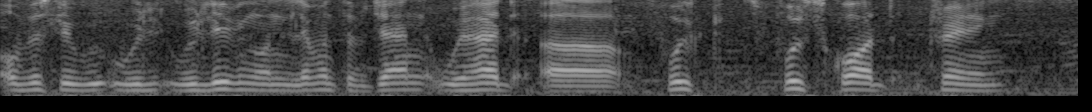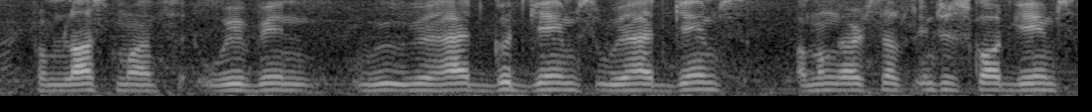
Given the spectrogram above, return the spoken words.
Obviously, we, we're leaving on 11th of Jan. We had uh, full full squad training from last month. We've been we, we had good games. We had games among ourselves, inter squad games.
